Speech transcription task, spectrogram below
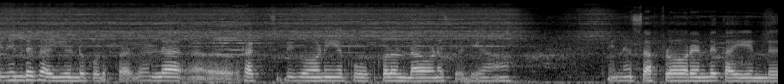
ഇതിന്റെ തൈയുണ്ട് കൊടുക്കാൻ നല്ല റക്സ് ബിഗോണിയ പൂക്കളുണ്ടാവണ ചെടിയാണ് പിന്നെ സഫ്ലോറിന്റെ തൈയുണ്ട്.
